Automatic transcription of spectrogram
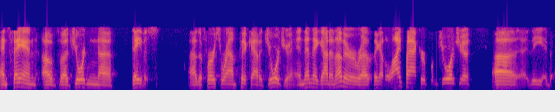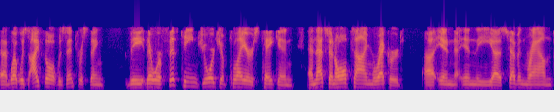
and fan of uh, Jordan uh, Davis, uh, the first round pick out of Georgia, and then they got another. Uh, they got a linebacker from Georgia. Uh, the uh, what was I thought was interesting. The there were 15 Georgia players taken, and that's an all-time record uh, in in the uh, seven round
